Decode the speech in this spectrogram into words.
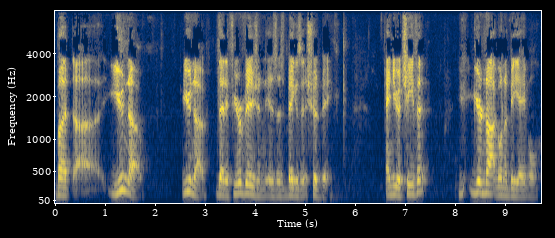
But uh, you know, you know that if your vision is as big as it should be and you achieve it, you're not going to be able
